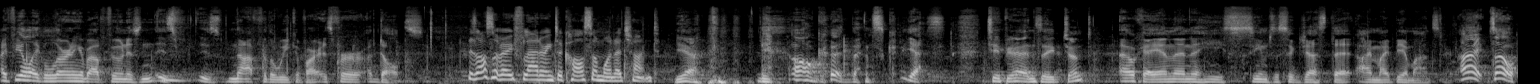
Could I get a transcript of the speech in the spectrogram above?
I feel like learning about Foon is, is, is not for the weak of heart, it's for adults. It's also very flattering to call someone a chunt. Yeah, Oh, good. That's good. Yes. tip your hat and say Chunt. Okay, and then he seems to suggest that I might be a monster. All right, so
